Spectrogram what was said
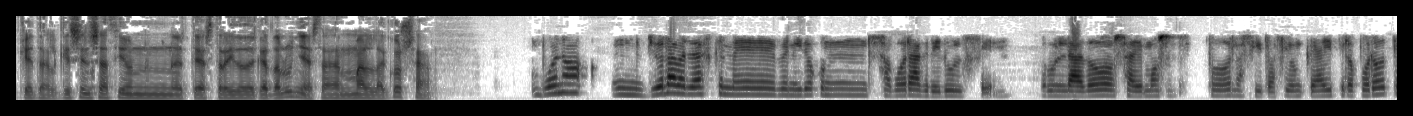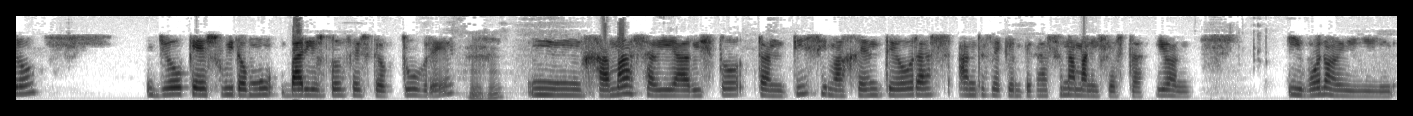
¿Qué tal? ¿Qué sensación te has traído de Cataluña? ¿Está mal la cosa? Bueno, mm, yo la verdad es que me he venido con un sabor agridulce. Por un lado, sabemos toda la situación que hay, pero por otro, yo que he subido varios 12 de octubre, mm, jamás había visto tantísima gente horas antes de que empezase una manifestación. Y bueno, y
